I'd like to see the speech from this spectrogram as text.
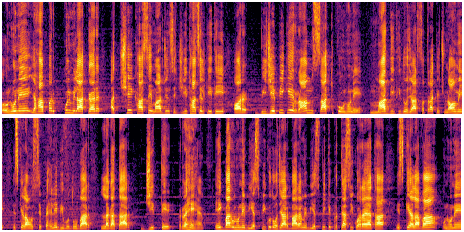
उन्होंने यहाँ पर कुल मिलाकर अच्छे खासे मार्जिन से जीत हासिल की थी और बीजेपी के राम साक्य को उन्होंने मात दी थी 2017 के चुनाव में। इसके अलावा उससे पहले भी वो दो बार लगातार जीतते रहे हैं। एक बार उन्होंने बीएसपी को 2012 में बीएसपी के प्रत्याशी को हराया था। इसके अलावा उन्होंने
